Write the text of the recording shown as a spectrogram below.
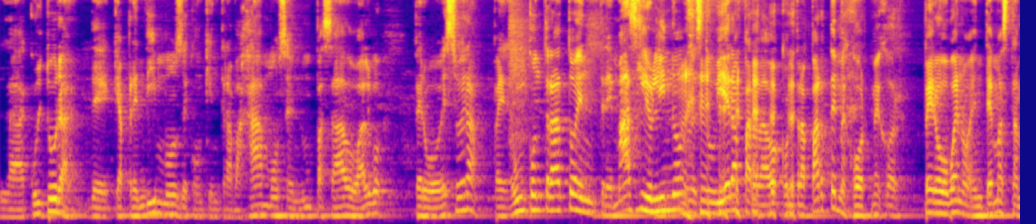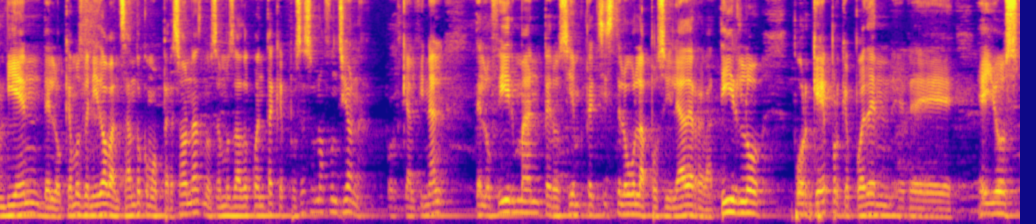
la cultura de que aprendimos, de con quien trabajamos en un pasado o algo, pero eso era un contrato entre más violino estuviera para la contraparte, mejor. Mejor. Pero bueno, en temas también de lo que hemos venido avanzando como personas, nos hemos dado cuenta que pues eso no funciona, porque al final te lo firman, pero siempre existe luego la posibilidad de rebatirlo. ¿Por qué? Porque pueden eh, ellos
